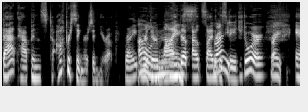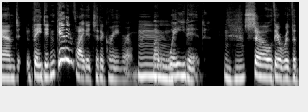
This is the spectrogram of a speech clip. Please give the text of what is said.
that happens to opera singers in Europe, right? Where Oh, they're lined up nice. outside of the stage door right. and they didn't get invited to the green room, but Mm. waited. Mhm. So there were the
